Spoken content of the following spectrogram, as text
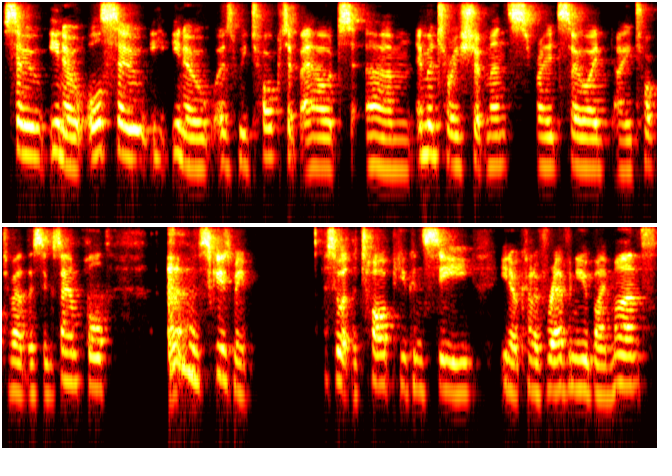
So, you know, also, you know, as we talked about um, inventory shipments, right? So I, I talked about this example, excuse me. So at the top, you can see, you know, kind of revenue by month.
